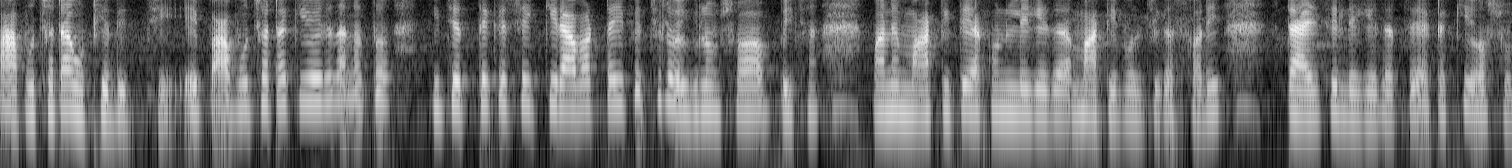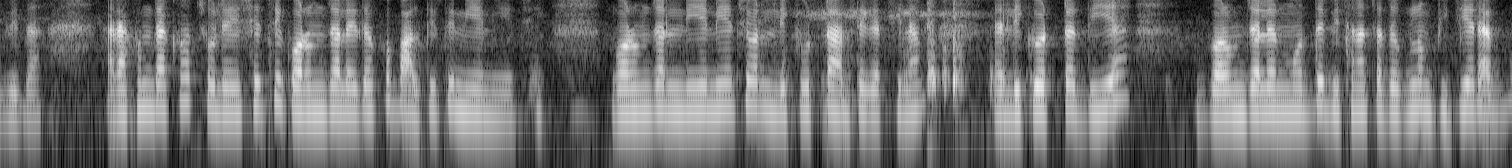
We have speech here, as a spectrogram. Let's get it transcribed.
পা পোছাটা উঠিয়ে দিচ্ছি। এই পা পোছাটা কী হয়েছে জানো তো? নিচের থেকে সেই কি রাবার টাইপের ছিল, ওইগুলো সব বিছা মানে মাটিতে এখন লেগে যা, মাটি বলছি সরি টাইলসে লেগে যাচ্ছে। একটা কি অসুবিধা? আর এখন দেখো, চলে এসেছি, গরম জলে দেখো, বালতিতে নিয়ে নিয়েছি। গরম জল নিয়ে নিয়েছি, এবার লিকুইডটা আনতে গেছিলাম। লিকুইডটা দিয়ে গরম জলের মধ্যে বিছানা চাদরগুলো ভিজিয়ে রাখব,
